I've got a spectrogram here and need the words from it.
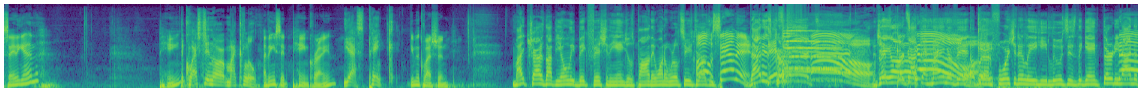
Say it again. Pink. The question or my clue? I think you said pink, right? Yes, pink. Give me the question. Mike Trout is not the only big fish in the Angels Pond. They won a World Series. in Oh, 2002. salmon. That is Yes. correct. Oh. JR Let's got the hang of it, but unfortunately, he loses the game 39 to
